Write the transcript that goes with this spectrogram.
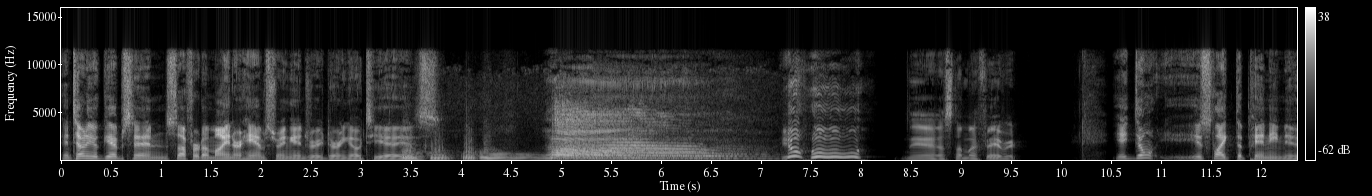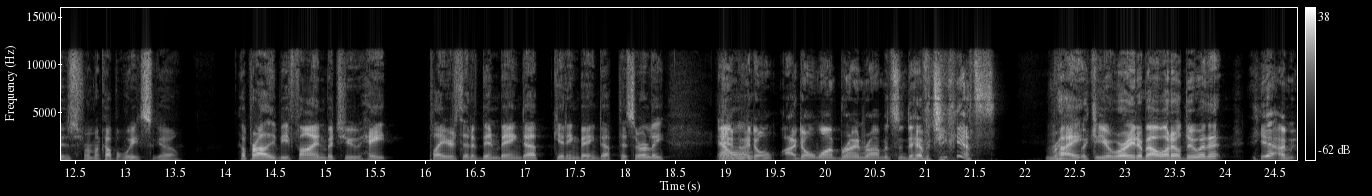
Antonio Gibson suffered a minor hamstring injury during OTAs. Yeah, it's not my favorite. You don't. It's like the Penny news from a couple weeks ago. He'll probably be fine, but you hate players that have been banged up getting banged up this early. And Alan- I don't I don't want Brian Robinson to have a chance. Right? Like- You're worried about what he'll do with it. Yeah, I mean,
